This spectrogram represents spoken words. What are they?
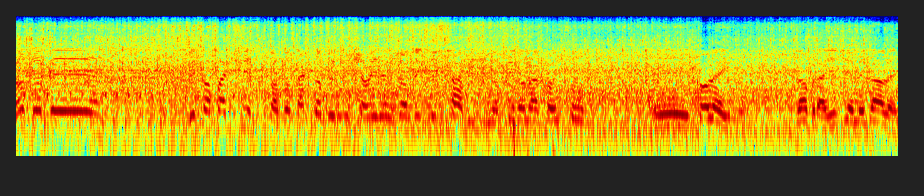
No żeby wykopać wszystko, bo tak to bym musiał jeden rządek zostawić i dopiero na końcu yy, kolejny. Dobra, jedziemy dalej.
